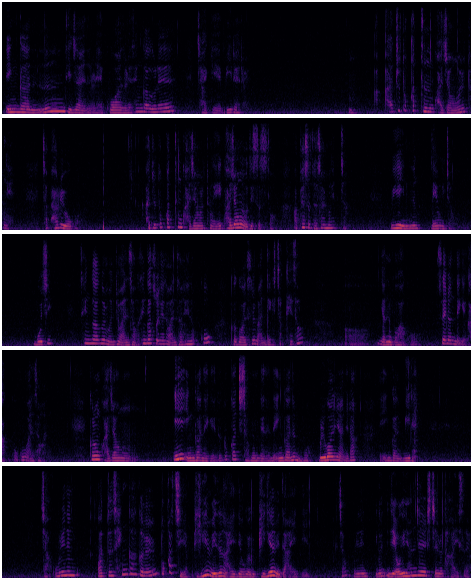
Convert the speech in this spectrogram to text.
인간은 디자인을 해, 고안을 해, 생각을 해, 자기의 미래를. 음, 아주 똑같은 과정을 통해. 자, 바로 요거. 아주 똑같은 과정을 통해. 이 과정은 어디 있었어? 앞에서 다 설명했죠. 위에 있는 내용이죠. 뭐지? 생각을 먼저 완성, 생각 속에서 완성해놓고 그것을 만들기 시작해서 어, 연구하고 세련되게 가꾸고 완성하는 그런 과정이 인간에게도 똑같이 적용되는데 인간은 뭐 물건이 아니라 인간은 미래. 자, 우리는 어떤 생각을 똑같이 with an idea고 여기 begin with idea. 그죠? 우리는 이건 이제 여기 현재 시제로 다가 있어요.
